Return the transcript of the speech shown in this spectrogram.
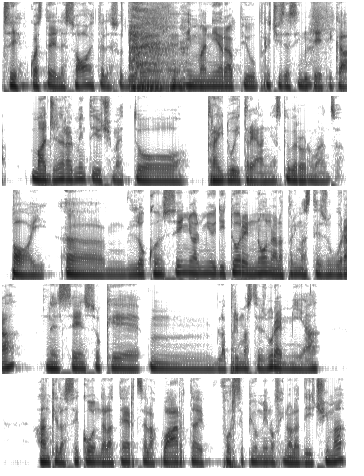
Sì, queste le so e te le so dire in maniera più precisa e sintetica, ma generalmente io ci metto tra i due e i tre anni a scrivere un romanzo. Poi ehm, lo consegno al mio editore non alla prima stesura, nel senso che mh, mm, la prima stesura è mia, anche la seconda, la terza la quarta e forse più o meno fino alla decima.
